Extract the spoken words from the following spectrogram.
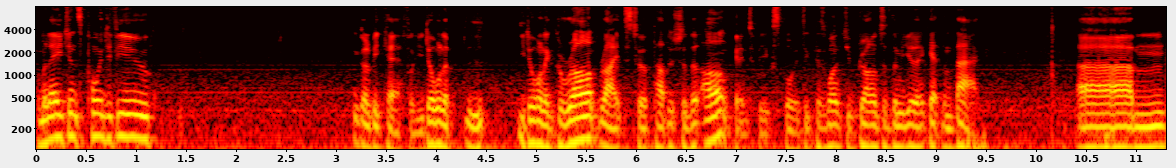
From an agent's point of view, you've got to be careful. You don't want to. You don't want to grant rights to a publisher that aren't going to be exploited because once you've granted them, you don't get them back. Um,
